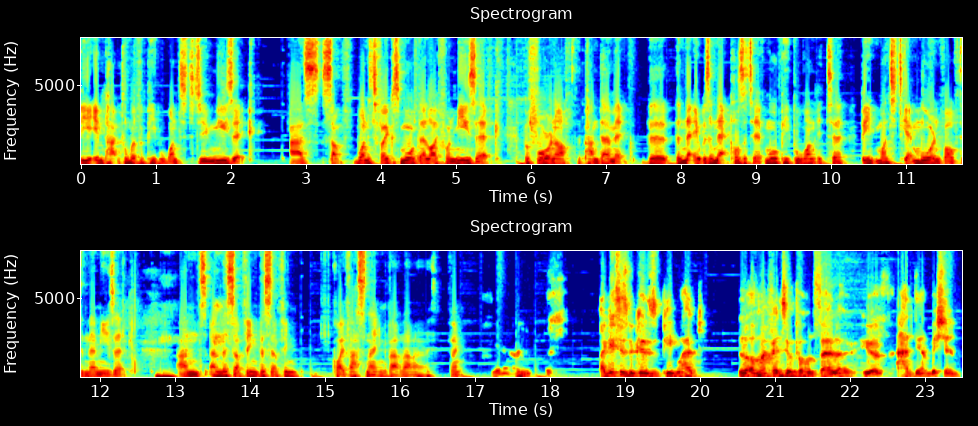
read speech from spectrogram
the impact on whether people wanted to do music as some, wanted to focus more of their life on music before and after the pandemic. The the net, it was a net positive. More people wanted to be wanted to get more involved in their music, mm. and and there's something there's something quite fascinating about that. I think. Yeah, 100%. I guess it's because people had a lot of my friends who were put on furlough who have had the ambition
